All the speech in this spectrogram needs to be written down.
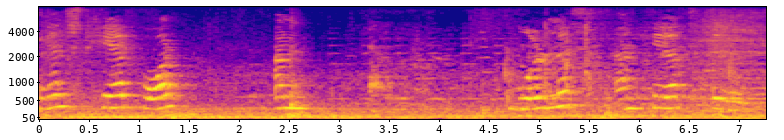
against hair fall and baldness and hair thinning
